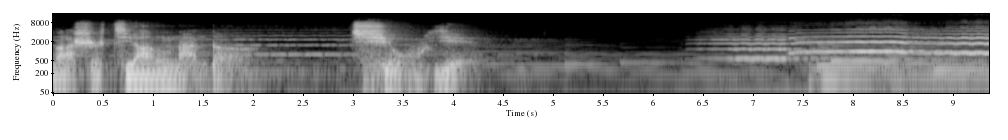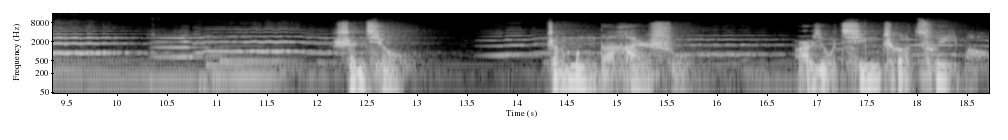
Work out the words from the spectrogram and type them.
那是江南的秋夜。深秋，正梦得酣熟，而又清澈翠宝。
